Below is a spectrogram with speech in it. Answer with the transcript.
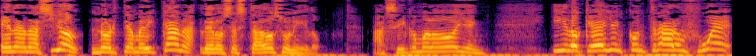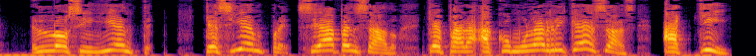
en la nación norteamericana de los Estados Unidos. Así como lo oyen. Y lo que ellos encontraron fue lo siguiente, que siempre se ha pensado que para acumular riquezas aquí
